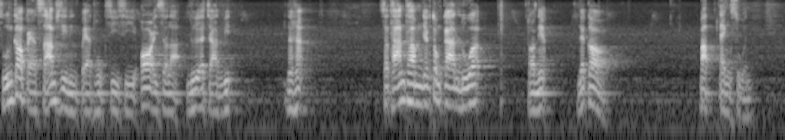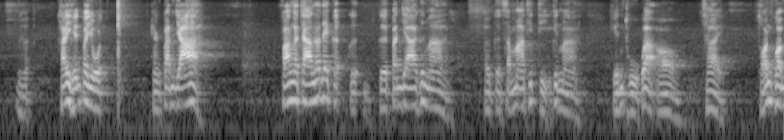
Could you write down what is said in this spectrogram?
0 9 8 3 4 1 8 6 4 4อออิสระ หรืออาจารย์วิทย์นะฮะ สถานธรรมยังต้องการรั้วตอนเนี้ยแล้วก็ปรับแต่งสวนนะฮะใครเห็นประโยชน์แห่งปัญญา ฟังอาจารย์แล้วได้เกิดเกิดเกิดปัญญาขึ้นมาเเกิดสัมมาทิฏฐิขึ้นมา เห็นถูกว่าอ๋อใช่ ถอนความ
